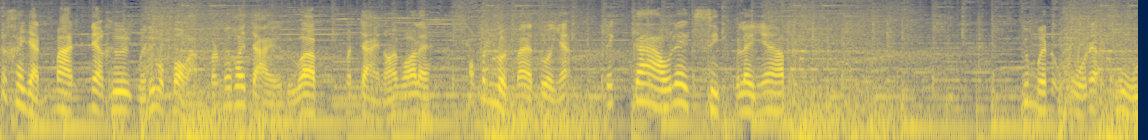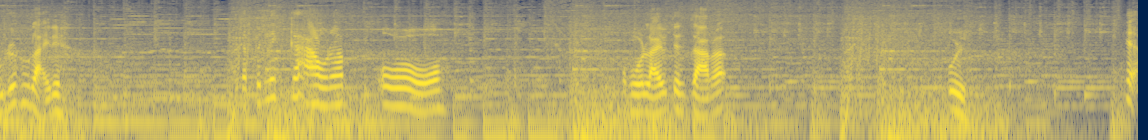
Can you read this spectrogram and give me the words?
ก็ขยันมาเนี่ยคือเหมือนที่ผมบอกอะมันไม่ค่อยจ่ายหรือว่ามันจ่ายน้อยเพราะอะไรเพราะมันหล่นมาตัวอย่างเงี้ยเลขเก้าเลขสิบอะไรเงี้ยครับคือเหมือนโอ้โหเนี่ยโอ้โหดูดูไหลดิจะเป็นเลขเก้านะครับ โอ้โห อ้โหไหลเจ็ดสิบสามแล้ว อุ้ย เนี่ย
